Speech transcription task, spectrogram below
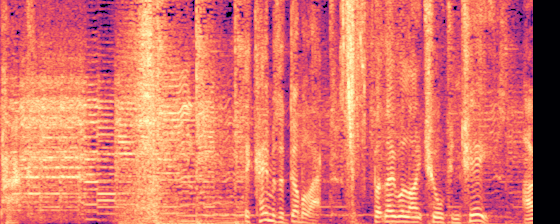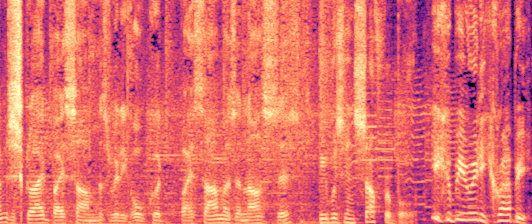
pack. It came as a double act. But they were like chalk and cheese. I'm described by some as really awkward, by some as a narcissist. He was insufferable. He could be really crabby.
